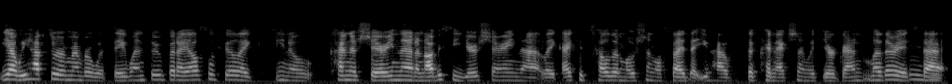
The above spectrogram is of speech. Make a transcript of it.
yeah we have to remember what they went through but i also feel like you know kind of sharing that and obviously you're sharing that like i could tell the emotional side that you have the connection with your grandmother it's mm-hmm. that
